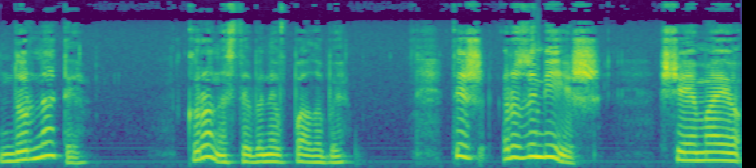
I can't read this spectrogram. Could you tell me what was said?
Дурна ти, корона з тебе не впала би. Ти ж розумієш, що я маю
